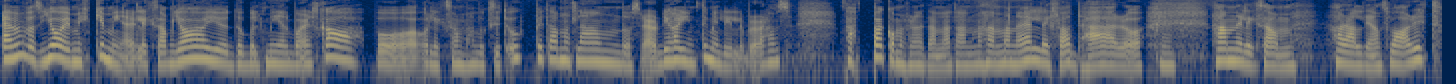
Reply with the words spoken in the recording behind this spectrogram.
Även fast jag är mycket mer, liksom, jag har ju dubbelt medborgarskap och, och liksom har vuxit upp i ett annat land. och, så där. och Det har inte min lillebror. Hans pappa kommer från ett annat land. Men han, Manuel är född här. och Han är liksom, har aldrig ens varit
